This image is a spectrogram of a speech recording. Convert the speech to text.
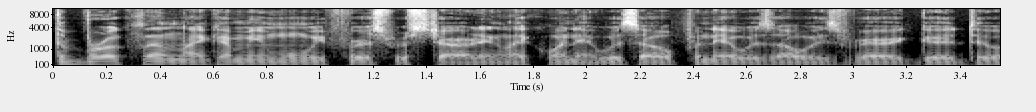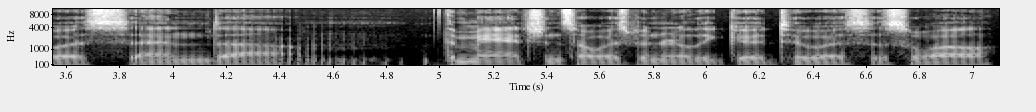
the Brooklyn, like I mean, when we first were starting, like when it was open, it was always very good to us, and um, the mansion's always been really good to us as well.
